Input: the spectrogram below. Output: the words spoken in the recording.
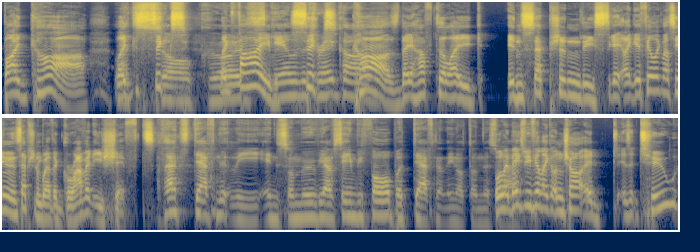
by car like That's six so like five six car. cars. They have to like inceptionally scale like I feel like that scene in Inception where the gravity shifts That's definitely in some movie I've seen before, but definitely not done this well, well. it makes me feel like Uncharted. Is it two?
